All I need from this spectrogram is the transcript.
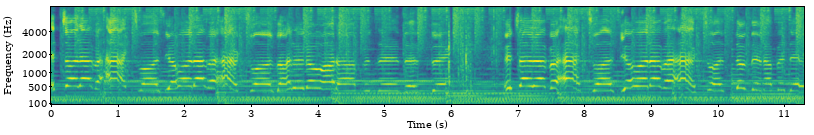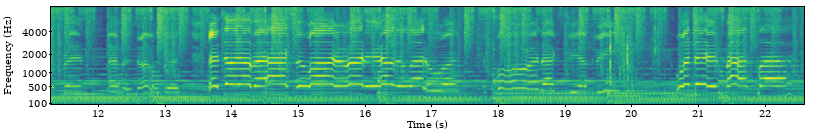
It's whatever X was, yeah, whatever X was. I don't know what happens in this thing. It's whatever X was, yeah, whatever X was. Something happened different, and I know this. It's whatever X or Y already how the letter was. Like 4 and X be a B. One day in math class,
